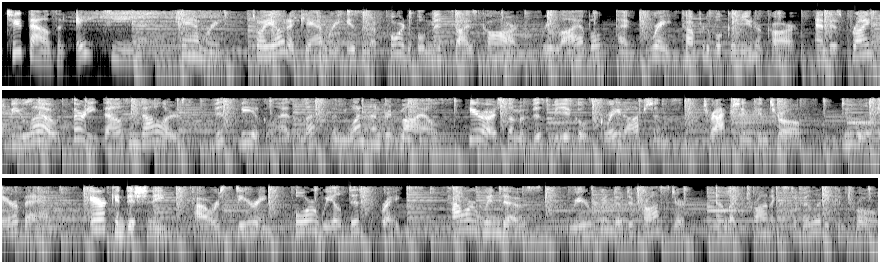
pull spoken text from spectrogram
2018 Camry. Toyota Camry is an affordable midsize car, reliable and great comfortable commuter car, and is priced below $30,000. This vehicle has less than 100 miles. Here are some of this vehicle's great options. Traction control, dual airbags, air conditioning, power steering, four-wheel disc brakes, power windows, rear window defroster, electronic stability control,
